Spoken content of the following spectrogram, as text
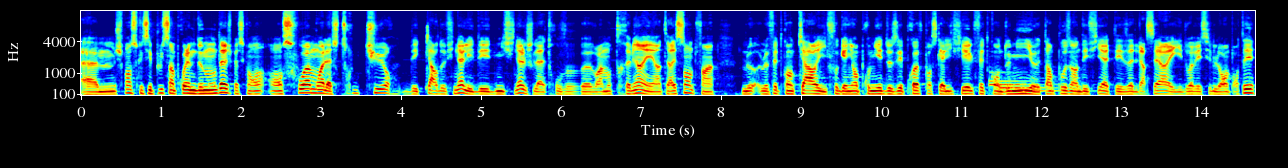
Euh, je pense que c'est plus un problème de montage parce qu'en en soi, moi, la structure des quarts de finale et des demi-finales, je la trouve euh, vraiment très bien et intéressante. Enfin, le, le fait qu'en quart, il faut gagner en premier deux épreuves pour se qualifier, le fait qu'en demi, euh, t'imposes un défi à tes adversaires et ils doivent essayer de le remporter.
